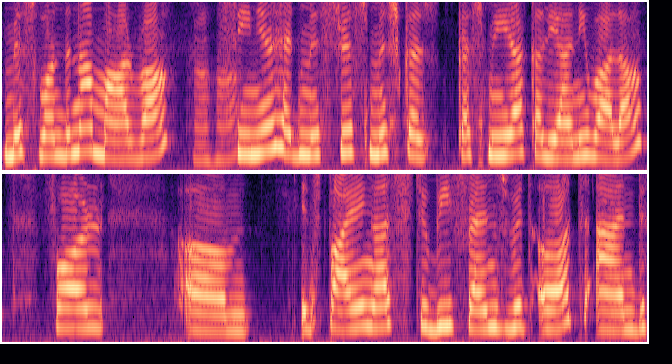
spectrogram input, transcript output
Miss Vandana Marwa, senior headmistress, Miss Kas- Kashmira Kalyaniwala, for um, inspiring us to be friends with Earth and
